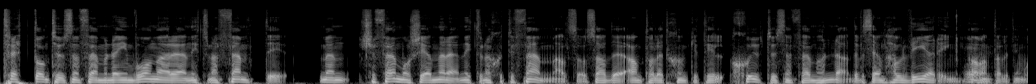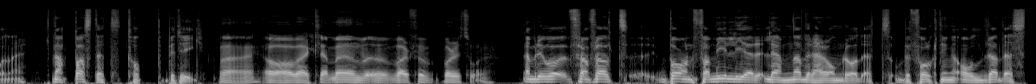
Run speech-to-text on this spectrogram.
13 500 invånare 1950 men 25 år senare, 1975 alltså, så hade antalet sjunkit till 7500, det vill säga en halvering av Oj. antalet invånare. Knappast ett toppbetyg. Nej, ja verkligen. Men varför var det så? Nej, men det var framförallt barnfamiljer lämnade det här området och befolkningen åldrades.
